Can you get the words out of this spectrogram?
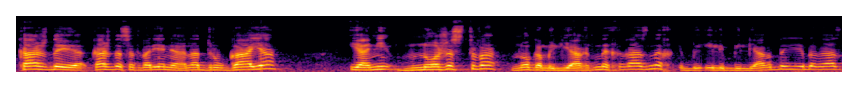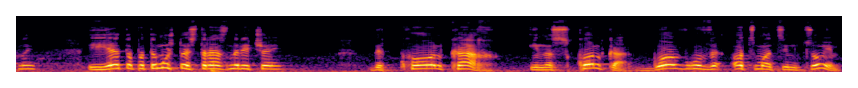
каждое, каждое сотворение, она другая, и они множество, многомиллиардных разных, или бильярдные разные, и это потому, что есть разные речей. וכל כך, и насколько говру в цимцумим,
